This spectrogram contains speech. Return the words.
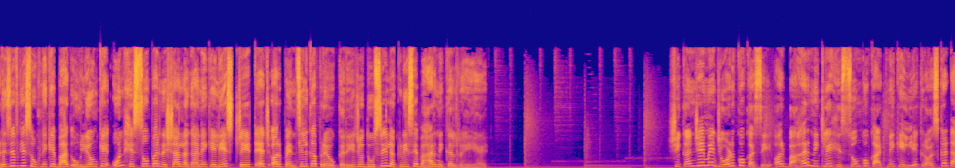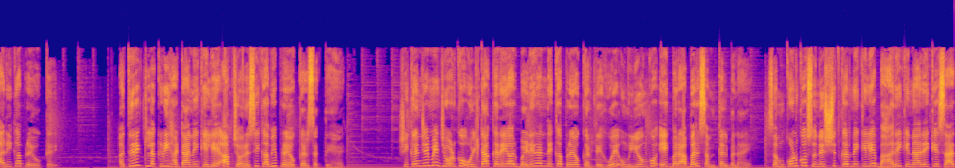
एडेसिव के सूखने के बाद उंगलियों के उन हिस्सों पर निशान लगाने के लिए स्ट्रेट एज और पेंसिल का प्रयोग करें, जो दूसरी लकड़ी से बाहर निकल रही है। शिकंजे में जोड़ को कसे और बाहर निकले हिस्सों को काटने के लिए क्रॉस कटारी का प्रयोग करें। अतिरिक्त लकड़ी हटाने के लिए आप चौरसी का भी प्रयोग कर सकते हैं। शिकंजे में जोड़ को उल्टा करें और बड़े रंधे का प्रयोग करते हुए उंगलियों को एक बराबर समतल बनाएँ। समकोण को सुनिश्चित करने के लिए बाहरी किनारे के साथ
